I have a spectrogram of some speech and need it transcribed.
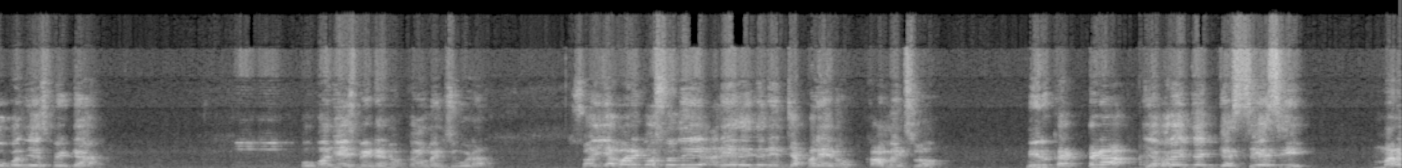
ఓపెన్ చేసి పెట్టా. ఓపెన్ చేసి పెట్టాను కామెంట్స్ కూడా. సో ఎవరికి వస్తుంది అనేది అయితే నేను చెప్పలేను కామెంట్స్లో మీరు కరెక్ట్గా ఎవరైతే గెస్ చేసి మన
